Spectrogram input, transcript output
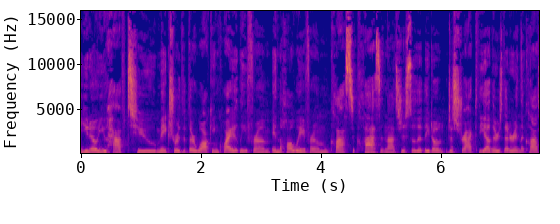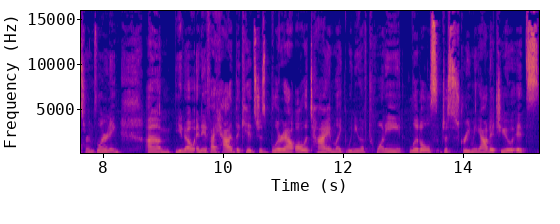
you know you have to make sure that they're walking quietly from in the hallway from class to class and that's just so that they don't distract the others that are in the classrooms learning. Um, you know and if i had the kids just blurt out all the time like when you have 20 littles just screaming out at you it's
